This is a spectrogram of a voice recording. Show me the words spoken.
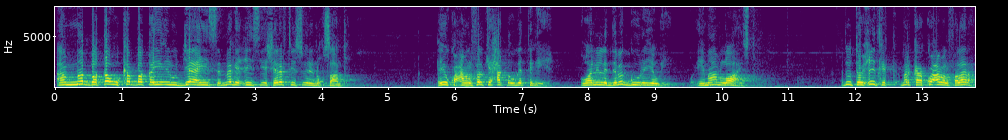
ama baqa uu ka baqayo inuu jaahiisa magaciisa iyo sharaftiisu inay nuqsaanto. Ayuu ku camalfalkii xaqa uga tegaya. Waa nin la daba guurayo wey imaam loo haysto. Hadduu tawxiidka markaa ku camal falana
